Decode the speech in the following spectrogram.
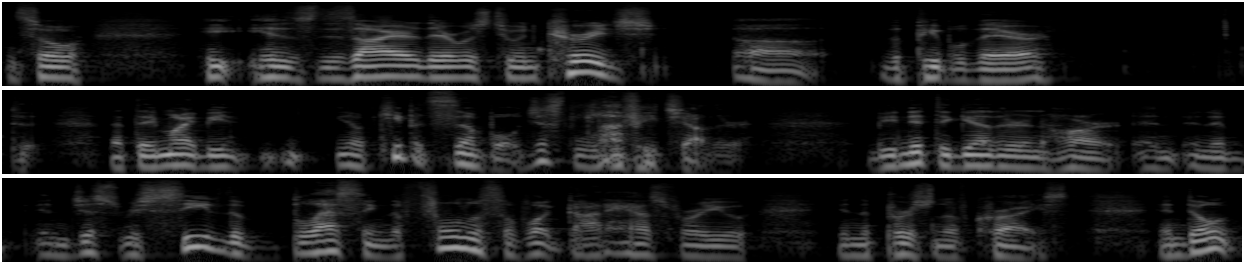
And so he, his desire there was to encourage uh, the people there to, that they might be, you know, keep it simple, just love each other, be knit together in heart, and, and, and just receive the blessing, the fullness of what God has for you in the person of Christ. And don't,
